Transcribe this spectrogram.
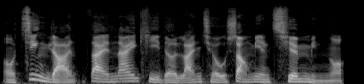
哦，竟然在 Nike 的篮球上面签名哦，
